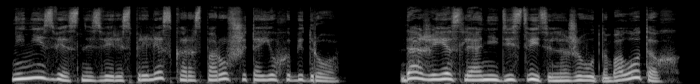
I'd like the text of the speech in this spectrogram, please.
— не неизвестный зверь из прилеска, распоровший Таёха бедро. Даже если они действительно живут на болотах,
